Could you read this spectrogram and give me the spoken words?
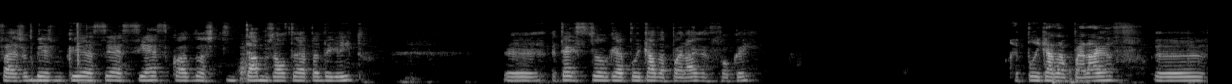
faz o mesmo que a CSS quando nós tentamos alterar para negrito. Uh, a textstroke é aplicada a parágrafo, ok? Aplicada a parágrafo. Uh,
